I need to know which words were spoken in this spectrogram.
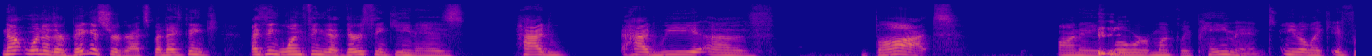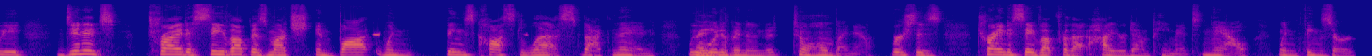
not one of their biggest regrets, but I think I think one thing that they're thinking is had had we have bought on a lower monthly payment, you know, like if we didn't try to save up as much and bought when things cost less back then, we right. would have been in a, to a home by now versus trying to save up for that higher down payment now when things are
